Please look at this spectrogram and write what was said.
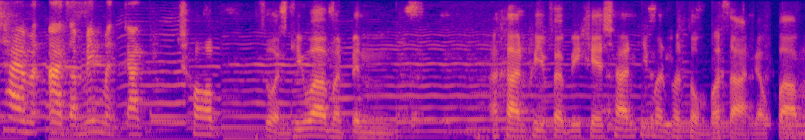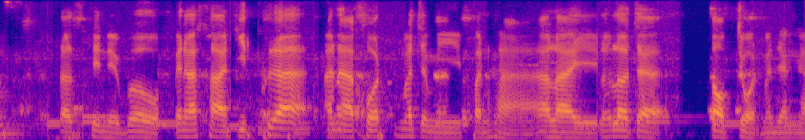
ใช่มันอาจจะไม่เหมือนกัน ชอบส่วนที่ว่ามันเป็นอาคาร prefabrication ที่มันผสมผสานกับความ sustainable เป็นอาคารคิดเพื่ออนาคตมันจะมีปัญหาอะไร แล้วเราจะตอบโจทย์มันยังไง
